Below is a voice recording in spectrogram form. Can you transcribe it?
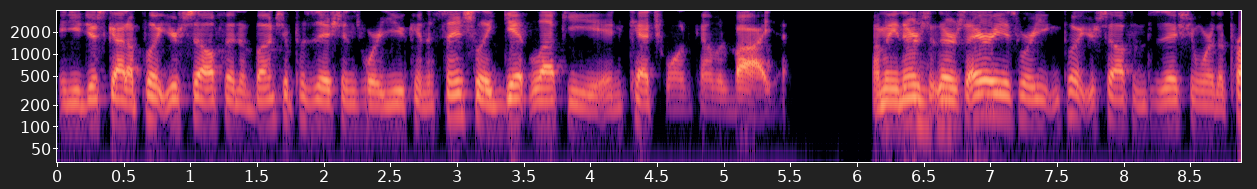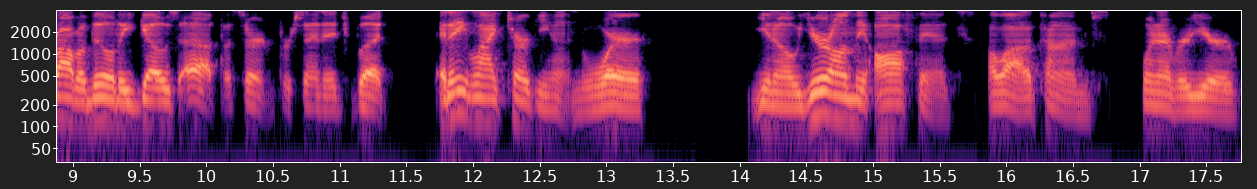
and you just got to put yourself in a bunch of positions where you can essentially get lucky and catch one coming by you. I mean, there's there's areas where you can put yourself in position where the probability goes up a certain percentage, but it ain't like turkey hunting where you know, you're on the offense a lot of times whenever you're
